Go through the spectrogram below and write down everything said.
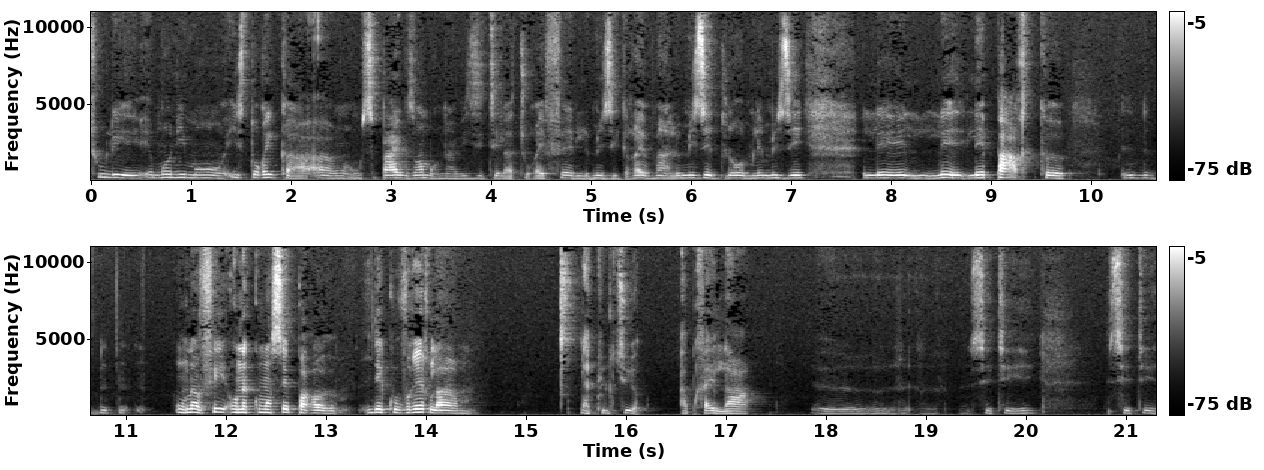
tous les monuments historiques. par exemple, on a visité la Tour Eiffel, le musée Grévin, le musée de l'Homme, les musées, les, les, les, parcs. On a, fait, on a commencé par euh, découvrir la, la culture. Après, l'art, euh, c'était, c'était,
